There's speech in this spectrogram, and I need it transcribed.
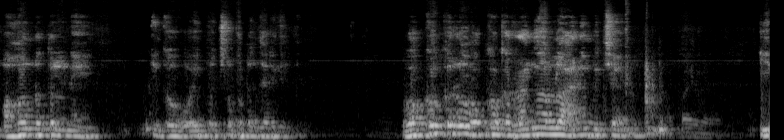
మహోన్నతుల్ని ఇంకొక వైపు చూపడం జరిగింది. ఒక్కొక్కరు ఒక్కొక్క రంగంలో ఆనందించారు ఈ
